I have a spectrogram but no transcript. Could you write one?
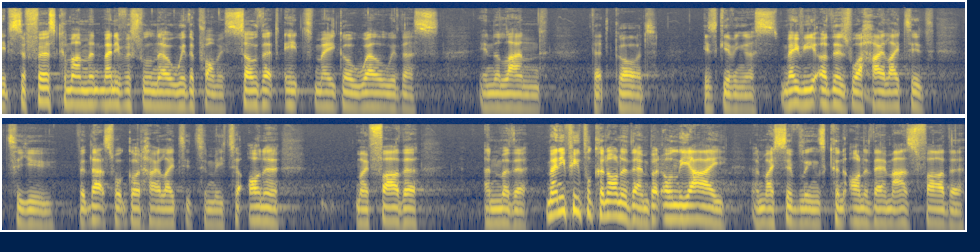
it's the first commandment many of us will know with a promise, so that it may go well with us in the land that God is giving us. Maybe others were highlighted to you, but that's what God highlighted to me to honor my father and mother. Many people can honor them, but only I and my siblings can honor them as father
